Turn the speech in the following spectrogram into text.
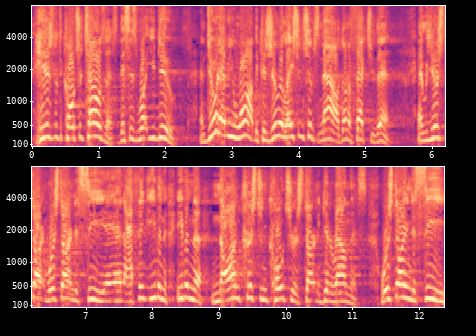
Here's what the culture tells us. This is what you do. And do whatever you want because your relationships now don't affect you then. And you're start, we're starting to see, and I think even, even the non Christian culture is starting to get around this. We're starting to see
